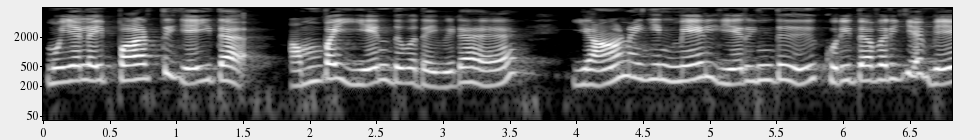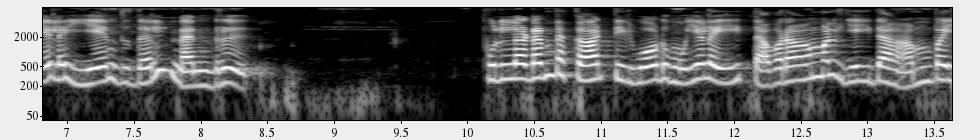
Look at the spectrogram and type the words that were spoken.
முயலை பார்த்து எய்த அம்பை ஏந்துவதை விட யானையின் மேல் எரிந்து குறிதவறிய வேலை ஏந்துதல் நன்று. புல்லடர்ந்த காட்டில் ஓடும் முயலை தவறாமல் எய்த அம்பை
